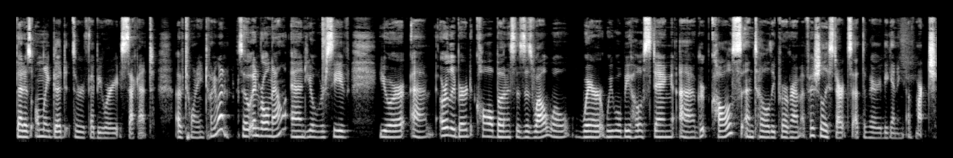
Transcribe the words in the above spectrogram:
that is only good through February 2nd of 2021. So enroll now and you'll receive your um, early bird call bonuses as well, well, where we will be hosting uh, group calls until the program officially starts at the very beginning of March.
